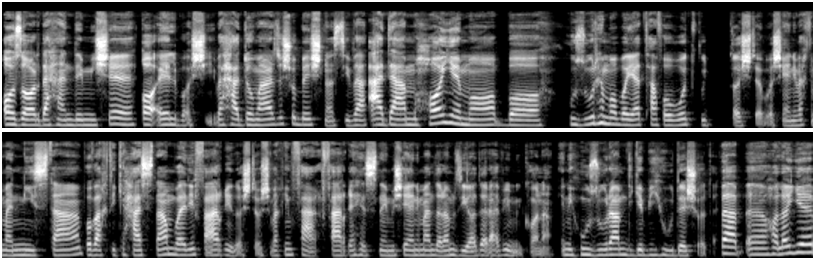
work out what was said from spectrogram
آزاردهنده میشه قائل باشی و حد و مرزشو بشناسی و عدمهای ما با حضور ما باید تفاوت داشته باشه. یعنی وقتی من نیستم با وقتی که هستم باید یه فرقی داشته باشه. وقتی این فرق, فرق حس نمیشه یعنی من دارم زیاده روی می‌کنم. یعنی حضورم دیگه بیهوده شده. و حالا یه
